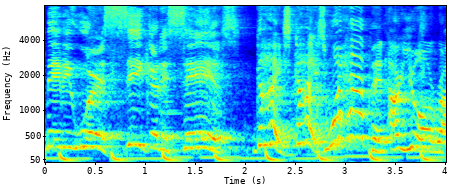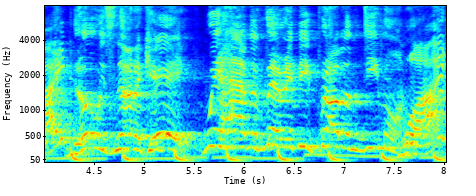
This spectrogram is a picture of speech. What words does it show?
Maybe we're sick at the sails. Guys, guys, what happened? Are you all right? No, it's not okay. We have a very big problem, Demon. What?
